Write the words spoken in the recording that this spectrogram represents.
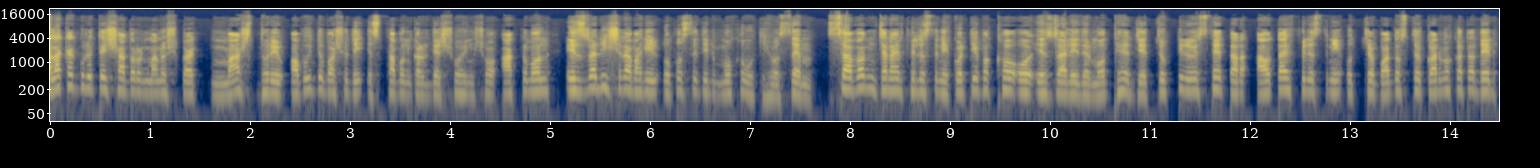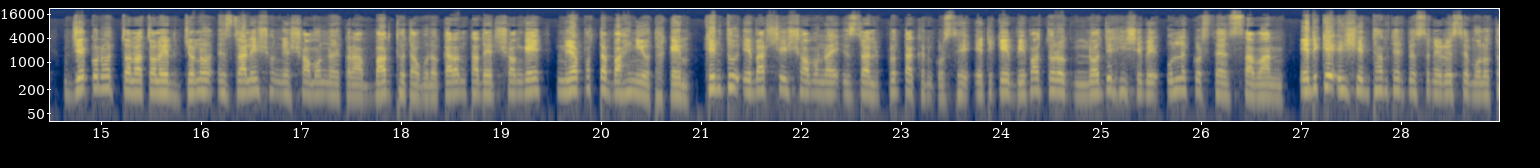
এলাকাগুলোতে সাধারণ মানুষ কয়েক মাস ধরে অবৈধ বসতি স্থাপনকারীদের সহিংস আক্রমণ ইসরায়েলি সেনাবাহিনীর উপস্থিতির মুখোমুখি হচ্ছে। সাবান জানায়, ফিলিস্তিনি কর্তৃপক্ষ ও ইসরায়েলিদের মধ্যে যে চুক্তি রয়েছে, তার আওতায় ফিলিস্তিনি উচ্চ পদস্থ কর্মকর্তাদের যে কোনো চলাচলের জন্য ইসরায়েলের সঙ্গে সমন্বয় করা বাধ্যতামূলক, কারণ তাদের সঙ্গে নিরাপত্তা বাহিনীও থাকে। কিন্তু এবার সেই সমন্বয় ইসরায়েল প্রত্যাখ্যান করছে। এটিকে বিপজ্জনক নজির হিসেবে উল্লেখ করছে সাবান। এদিকে এই সিদ্ধান্তের পেছনে রয়েছে মূলত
